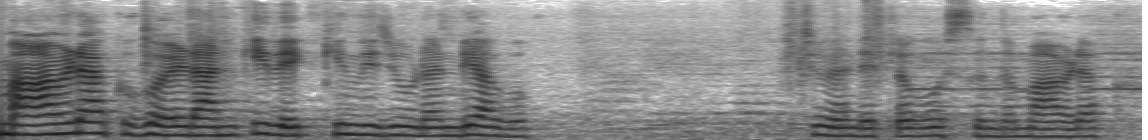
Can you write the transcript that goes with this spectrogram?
మామిడాకు కోయడానికి ఇది ఎక్కింది చూడండి అగో. చూడండి ఎట్లా కూస్తుందో మామిడాకు?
